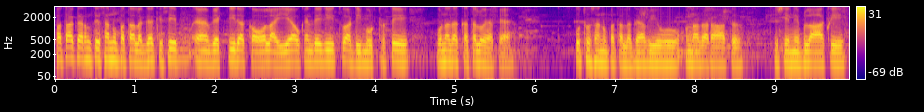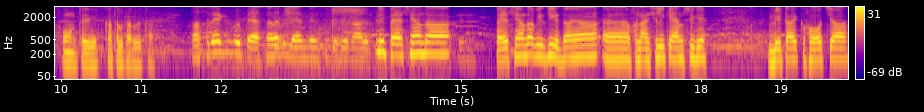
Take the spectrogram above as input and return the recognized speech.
ਪਤਾ ਕਰਨ ਤੇ ਸਾਨੂੰ ਪਤਾ ਲੱਗਾ ਕਿਸੇ ਵਿਅਕਤੀ ਦਾ ਕਾਲ ਆਈ ਆ। ਉਹ ਕਹਿੰਦੇ ਜੀ ਤੁਹਾਡੀ ਮੋਟਰ ਤੇ ਉਹਨਾਂ ਦਾ ਕਤਲ ਹੋਇਆ ਪਿਆ। ਉੱਥੋਂ ਸਾਨੂੰ ਪਤਾ ਲੱਗਾ ਵੀ ਉਹ ਉਹਨਾਂ ਦਾ ਰਾਤ ਕਿਸੇ ਨੇ ਬੁਲਾ ਕੇ ਫੋਨ ਤੇ ਕਤਲ ਕਰ ਦਿੱਤਾ। ਦੱਸ ਰਿਹਾ ਕਿ ਕੋਈ ਪੈਸਿਆਂ ਦਾ ਵੀ ਲੈਣ ਦੇਣ ਸੀ ਕਿਸੇ ਨਾਲ? ਨਹੀਂ ਪੈਸਿਆਂ ਦਾ ਪੈਸਿਆਂ ਦਾ ਵੀਰ ਜੀ ਇਦਾਂ ਆ ਫਾਈਨੈਂਸ਼ੀਅਲੀ ਕੈਮ ਸੀਗੇ। ਬੇਟਾ ਇੱਕ ਫੌਜ 'ਚ ਆ,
